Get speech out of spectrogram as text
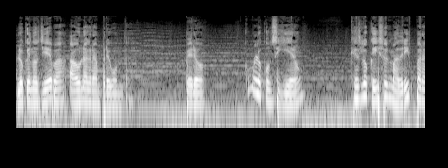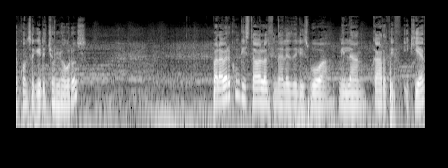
Lo que nos lleva a una gran pregunta. Pero, ¿cómo lo consiguieron? ¿Qué es lo que hizo el Madrid para conseguir dichos logros? Para haber conquistado las finales de Lisboa, Milán, Cardiff y Kiev,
